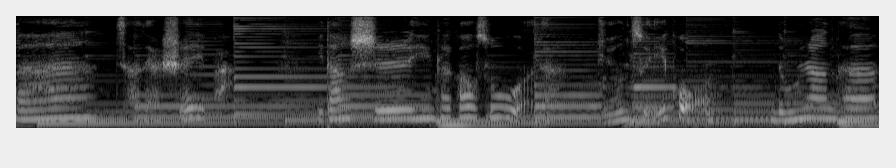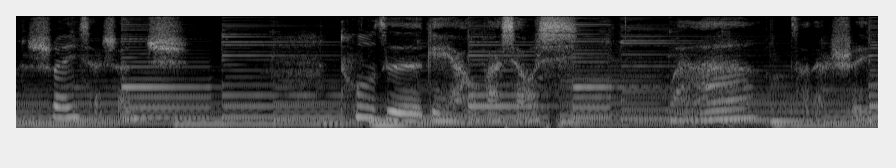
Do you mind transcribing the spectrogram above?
晚安，早点睡吧。你当时应该告诉我的，我用嘴拱能让它摔下山去。兔子给羊发消息：“晚安，早点睡吧。”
